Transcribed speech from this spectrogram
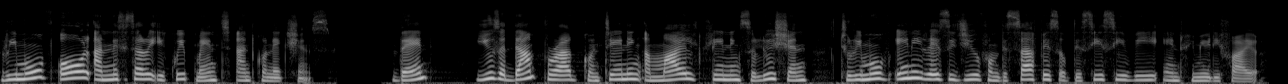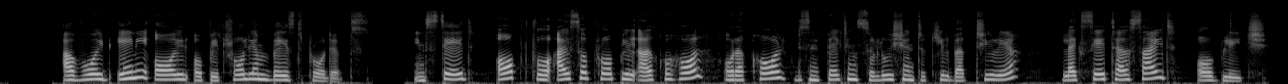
Remove all unnecessary equipment and connections. Then, use a damp rag containing a mild cleaning solution to remove any residue from the surface of the CCV and humidifier. Avoid any oil or petroleum based products. Instead, opt for isopropyl alcohol or a cold disinfecting solution to kill bacteria like Cetylcide or bleach.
